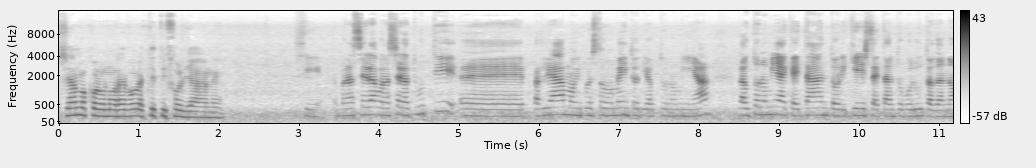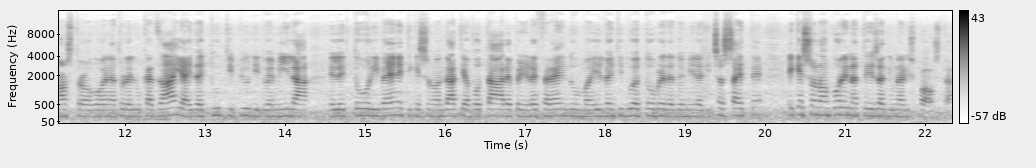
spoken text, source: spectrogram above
Siamo con l'onorevole Chetti Fogliani. Sì, buonasera, buonasera a tutti. Eh, parliamo in questo momento di autonomia L'autonomia che è tanto richiesta e tanto voluta dal nostro governatore Luca Zaia e da tutti i più di 2000 elettori veneti che sono andati a votare per il referendum il 22 ottobre del 2017 e che sono ancora in attesa di una risposta.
